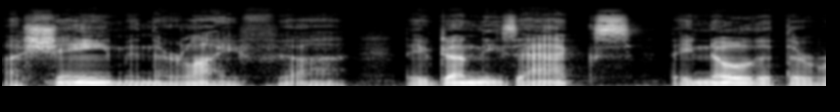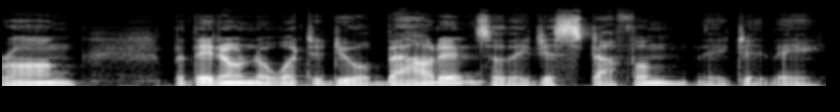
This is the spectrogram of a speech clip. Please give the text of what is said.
a shame in their life. Uh, they've done these acts. They know that they're wrong, but they don't know what to do about it, and so they just stuff them. They they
